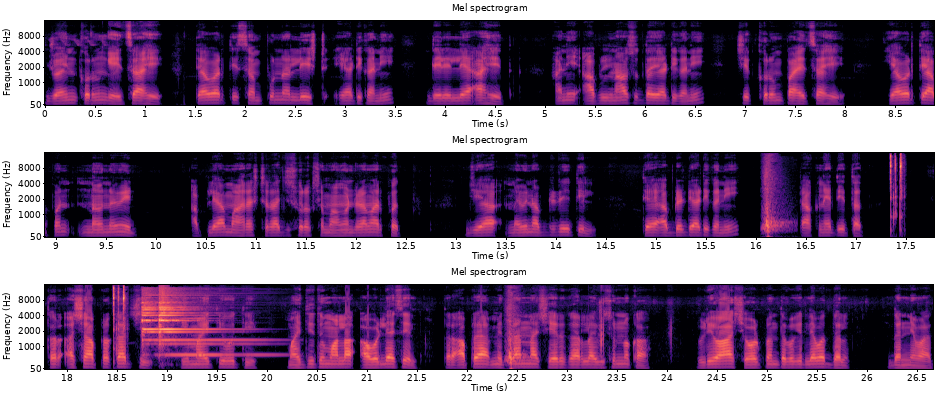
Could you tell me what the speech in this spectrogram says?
जॉईन करून घ्यायचं आहे. त्यावरती संपूर्ण लिस्ट या ठिकाणी दिलेल्या आहेत. आणि आपलं नावसुद्धा या ठिकाणी चेक करून पाहायचं आहे. यावरती आपण नवनवीन आपल्या महाराष्ट्र राज्य सुरक्षा महामंडळामार्फत ज्या नवीन अपडेट येतील त्या अपडेट या ठिकाणी टाकण्यात येतात. तर अशा प्रकारची ही माहिती होती. माहिती तुम्हाला आवडली असेल तर आपल्या मित्रांना शेअर करायला विसरू नका. व्हिडिओ हा शेवटपर्यंत बघितल्याबद्दल धन्यवाद.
